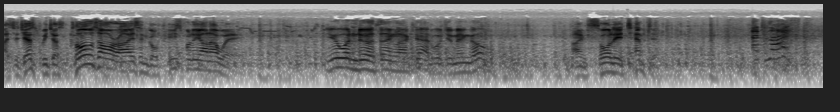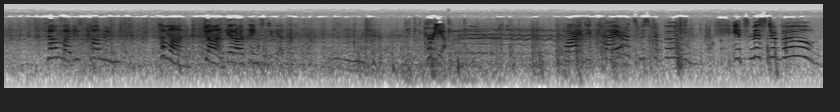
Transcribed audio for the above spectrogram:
I suggest we just close our eyes and go peacefully on our way. You wouldn't do a thing like that, would you, Mingo? I'm sorely tempted. At last, somebody's coming. Come on, John, get our things together. Hurry up. Why, I declare it's Mr. Boone. It's Mr. Boone.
